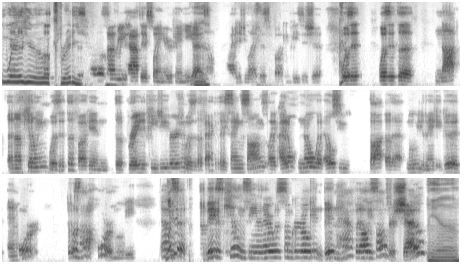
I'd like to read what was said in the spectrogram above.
well, you know, it's Freddy. You have to explain your opinion. You gotta Yeah. tell me why did you like this fucking piece of shit? Was it was it the not enough killing? Was it the fucking the rated PG version? Was it the fact that they sang songs? Like I don't know what else you thought of that movie to make it good and horror. It was not a horror movie. And like Was I it? said, the biggest killing scene in there was some girl getting bit in half, but all he saw was her shadow. Yeah,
